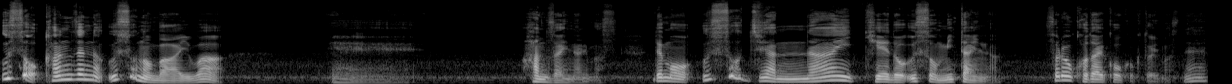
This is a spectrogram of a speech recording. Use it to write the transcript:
嘘完全な嘘の場合は、えー、犯罪になります。でも嘘じゃないけど嘘みたいなそれを古代広告と言いますね。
